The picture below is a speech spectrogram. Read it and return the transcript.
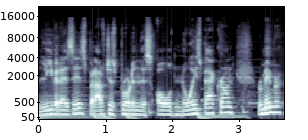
leave it as is, but I've just brought in this old noise background. Remember,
